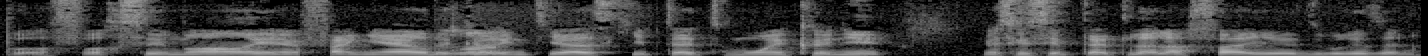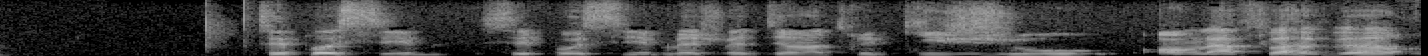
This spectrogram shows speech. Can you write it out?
pas forcément, et un Fagner de Ouais. Corinthians qui est peut-être moins connu. Est-ce que c'est peut-être là la faille du Brésil? C'est possible, c'est possible, mais je vais te dire un truc qui joue en la faveur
